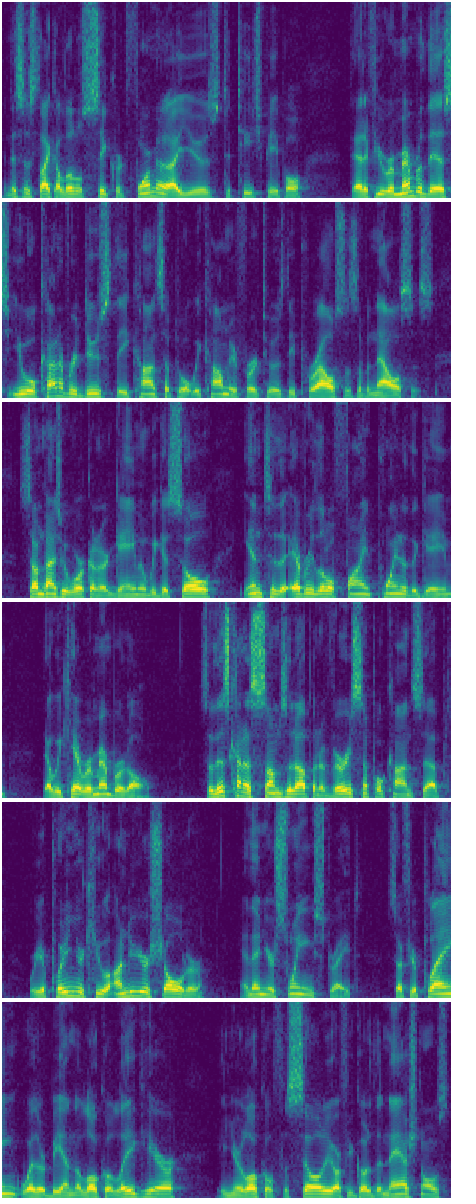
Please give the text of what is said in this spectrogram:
And this is like a little secret formula I use to teach people that if you remember this, you will kind of reduce the concept of what we commonly refer to as the paralysis of analysis. Sometimes we work on our game and we get so into the, every little fine point of the game that we can't remember it all. So this kind of sums it up in a very simple concept where you're putting your cue under your shoulder and then you're swinging straight. So if you're playing, whether it be in the local league here, in your local facility, or if you go to the Nationals,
